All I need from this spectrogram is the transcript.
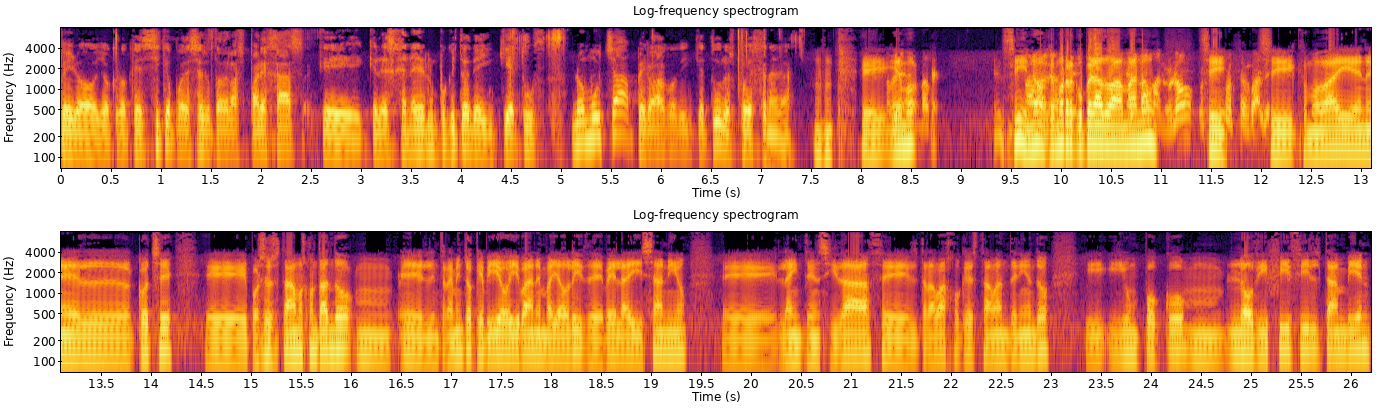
Pero yo creo que sí que puede ser otra de las parejas que, que les generen un poquito de inquietud. No mucha, pero algo de inquietud les puede generar. Eh, ver, va- Sí, Ah, no, vale, que hemos recuperado a Manu. Manu, ¿no? Sí, Vale. sí, como va ahí en el coche, eh, pues eso, estábamos contando mm, el entrenamiento que vio Iván en Valladolid de Vela y Sanio, eh, la intensidad, eh, el trabajo que estaban teniendo y, y un poco mm, lo difícil también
